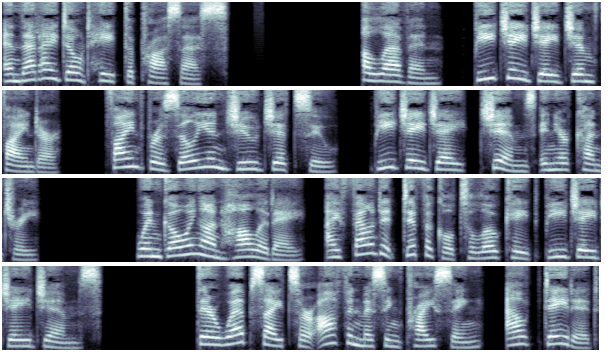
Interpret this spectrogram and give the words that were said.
and that I don't hate the process. 11. BJJ Gym Finder. Find Brazilian Jiu Jitsu, BJJ, gyms in your country. When going on holiday, I found it difficult to locate BJJ gyms. Their websites are often missing pricing, outdated,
